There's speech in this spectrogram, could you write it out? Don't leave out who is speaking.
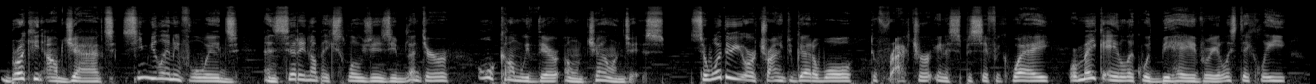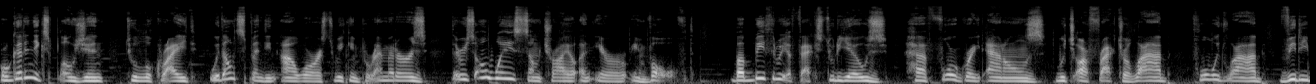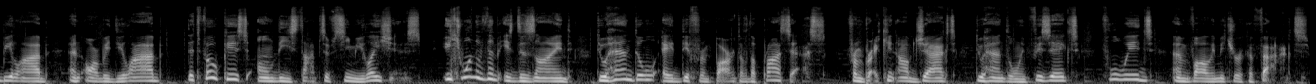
Speaker 1: Breaking objects, simulating fluids, and setting up explosions in Blender all come with their own challenges. So whether you are trying to get a wall to fracture in a specific way, or make a liquid behave realistically, or get an explosion to look right without spending hours tweaking parameters, there is always some trial and error involved. But B3FX Studios have four great add-ons which are Fracture Lab, Fluid Lab, VDB Lab, and RBD Lab that focus on these types of simulations. Each one of them is designed to handle a different part of the process, from breaking objects to handling physics, fluids, and volumetric effects.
